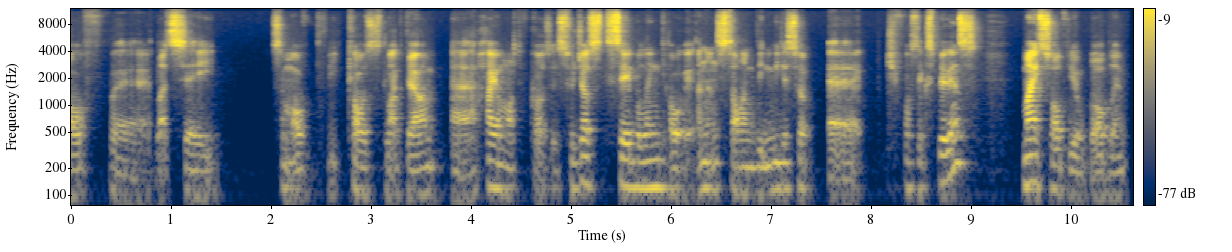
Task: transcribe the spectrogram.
of, uh, let's say, some of the causes, like the um, uh, high amount of causes. So just disabling or uninstalling the NVIDIA uh, GeForce experience might solve your problem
